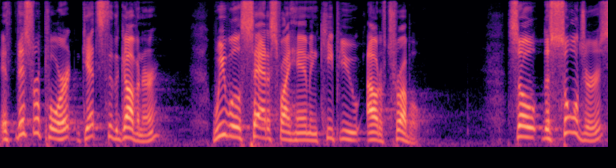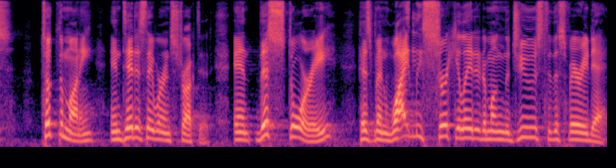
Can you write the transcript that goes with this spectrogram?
If this report gets to the governor, we will satisfy him and keep you out of trouble. So the soldiers took the money and did as they were instructed. And this story has been widely circulated among the Jews to this very day.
